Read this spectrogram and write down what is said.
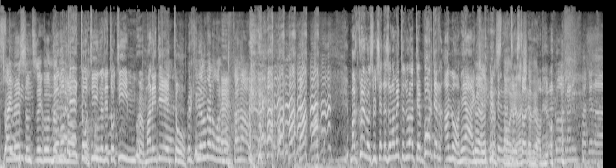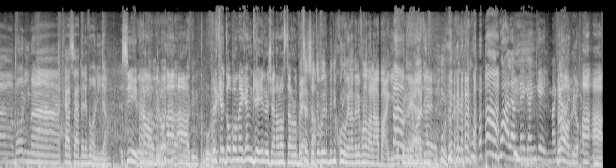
Ci hai messo un secondo Non di ho troppo. detto team, ho detto team, maledetto. Perché piano piano mi allontanavo. Ma quello succede solamente durante Border. Ah no, neanche. Un'altra È un'altra storia, storia proprio. La tariffa della monima casa telefonica. Sì, proprio. la- ah, la- ah. la team culo. Perché dopo Megan Gale c'è la nostra Nel Roberta. senso, ti potrebbe di culo che una telefonata non la paghi. Ah, quello beh, che eh. in culo. Uguale a Megan Gale, magari. Proprio. Ah, ah.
